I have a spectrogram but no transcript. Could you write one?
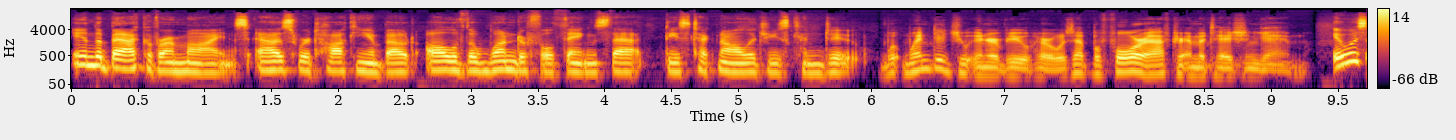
in the back of our minds as we're talking about all of the wonderful things that these technologies can do. When did you interview her? Was that before or after Imitation Game? It was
